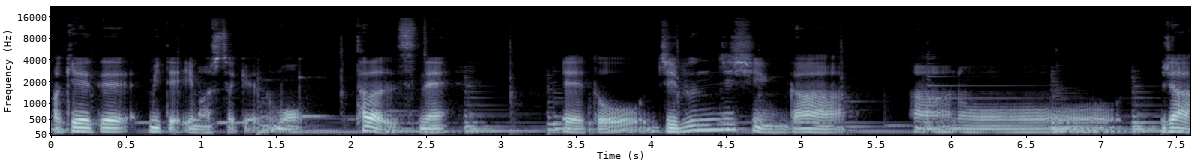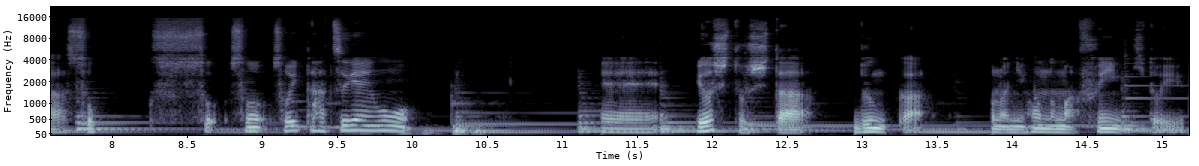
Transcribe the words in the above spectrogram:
呆れて見ていましたけれども、ただですね、えっ、ー、と、自分自身が、あのじゃあそ、そ、そそういった発言を、えー、良しとした文化、この日本のまあ雰囲気という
